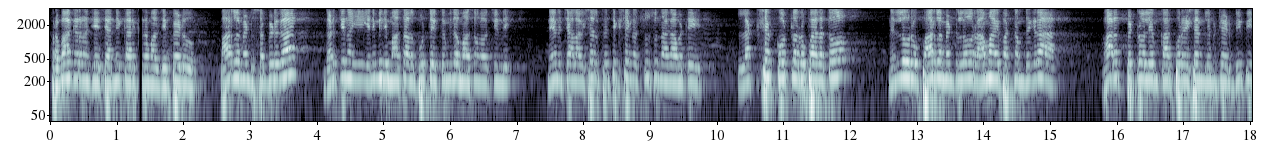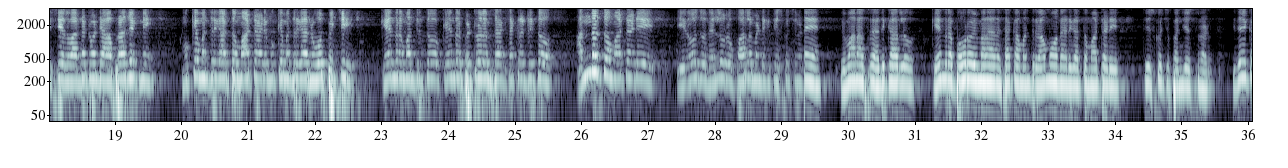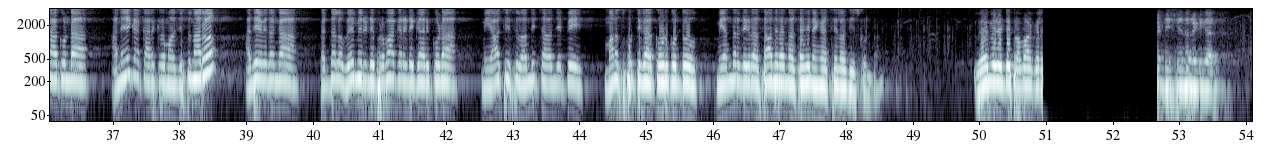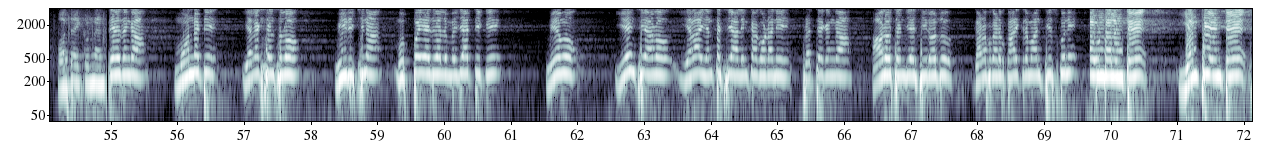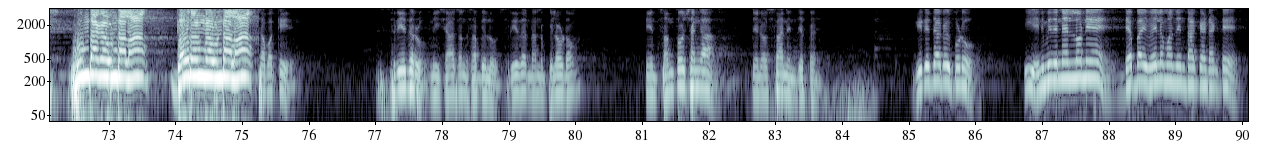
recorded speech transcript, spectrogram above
ప్రభాకరణ చేసే అన్ని కార్యక్రమాలు చెప్పాడు. పార్లమెంటు సభ్యుడిగా గడిచిన ఈ ఎనిమిది మాసాలు పూర్తయి తొమ్మిదో మాసంలో వచ్చింది. నేను చాలా విషయాలు ప్రత్యక్షంగా చూస్తున్నా కాబట్టి లక్ష కోట్ల రూపాయలతో నెల్లూరు పార్లమెంటులో రామాయపట్నం దగ్గర Bharat petroleum corporation limited BPCL అన్నటువంటి ఆ ప్రాజెక్ట్ని ముఖ్యమంత్రి గారితో మాట్లాడి ముఖ్యమంత్రి గారిని ఒప్పించి కేంద్ర మంత్రితో కేంద్ర పెట్రోలియం శాఖ సెక్రటరీతో అందరితో మాట్లాడి ఈ రోజు నెల్లూరు పార్లమెంట్కి తీసుకొచ్చిన విమానాశ్రయ అధికారులు కేంద్ర పౌర విమానయాన శాఖ మంత్రి రామ్మోహన్ నాయుడు గారితో మాట్లాడి తీసుకొచ్చి పనిచేస్తున్నాడు. ఇదే కాకుండా అనేక కార్యక్రమాలు చేస్తున్నారు. అదేవిధంగా పెద్దలు వేమిరెడ్డి ప్రభాకర్ రెడ్డి గారికి కూడా మీ ఆశీస్సులు అందించాలని చెప్పి మనస్ఫూర్తిగా కోరుకుంటూ మీ అందరి దగ్గర సాదరంగా సవినయంగా సెలవు తీసుకుంటాం వేమిరెడ్డి ప్రభాకర్ శ్రీధర్ రెడ్డి గారు. బహుశా ఇక్కడ అదేవిధంగా మొన్నటి ఎలక్షన్స్లో మీరిచ్చిన ముప్పై ఐదు వేల మెజార్టీకి మేము ఏం చేయాలో ఎలా ఎంత చేయాలి ఇంకా కూడా అని ప్రత్యేకంగా ఆలోచన చేసి ఈరోజు గడప గడప కార్యక్రమాన్ని తీసుకుని ఉండాలంటే ఎంపీ అంటే హుందాగా ఉండాలా గౌరవంగా ఉండాలా? సభకి శ్రీధరు మీ శాసనసభ్యులు శ్రీధర్ నన్ను పిలవడం నేను సంతోషంగా నేను వస్తానని చెప్పాను. గిరిధర్ ఇప్పుడు ఈ ఎనిమిది నెలల్లోనే డెబ్బై వేల మందిని తాకాడంటే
